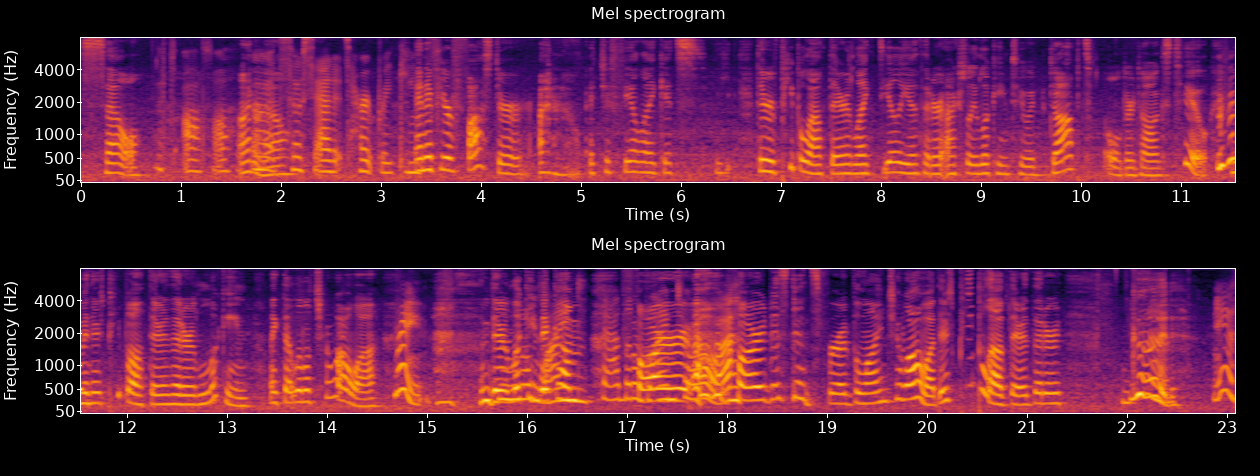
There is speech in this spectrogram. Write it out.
cell. It's awful. I don't oh, know. It's so sad. It's heartbreaking. And if you're foster, I don't know. I just feel like it's there are people out there like Delia that are actually looking to adopt older dogs too. Mm-hmm. I mean, there's people out there that are looking like that little Chihuahua. Right. They're looking blind, to come far uh, far distance for a blind Chihuahua. There's people out there that are good. yeah. yeah.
